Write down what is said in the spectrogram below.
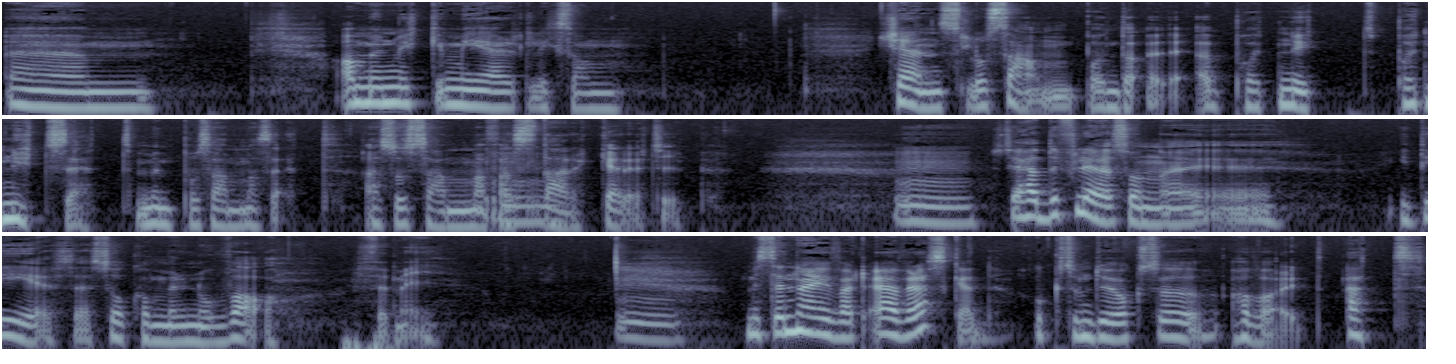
ehm, ja, men mycket mer liksom känslosam på, en, eh, på, ett nytt, på ett nytt sätt men på samma sätt. Alltså samma fast Mm. starkare typ. Mm. Så jag hade flera sådana eh, idé, så, här, så kommer det nog vara för mig. Mm. Men sen har jag ju varit överraskad, och som du också har varit, att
